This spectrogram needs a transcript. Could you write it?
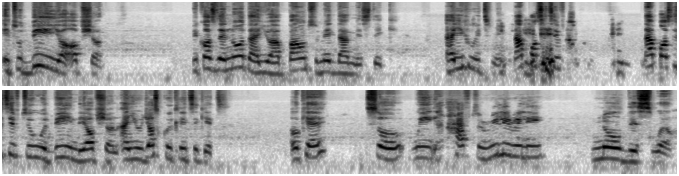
it would be your option because they know that you are bound to make that mistake. Are you with me? That positive two, that positive two would be in the option and you just quickly tick it. Okay? So we have to really, really know this well.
